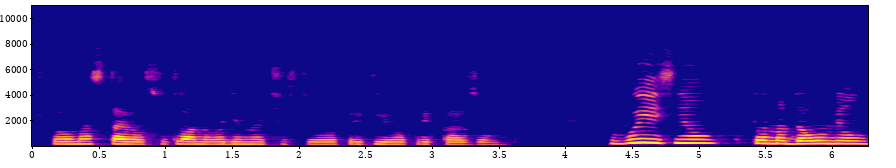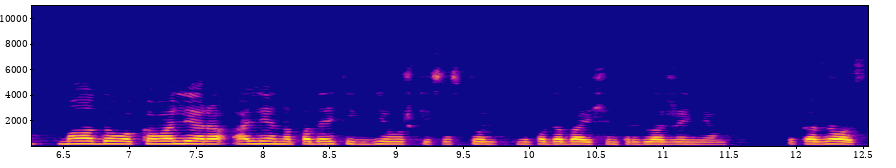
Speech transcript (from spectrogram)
что он оставил Светлану в одиночестве вопреки его приказу. Выяснил, кто надоумил молодого кавалера Алена подойти к девушке со столь неподобающим предложением. Оказалось,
